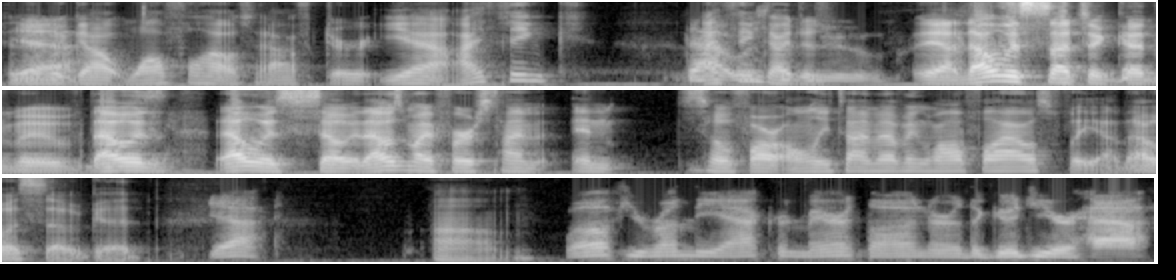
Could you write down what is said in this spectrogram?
And yeah, then we got Waffle House after. Yeah, I think that I was think I just- move. yeah, that was such a good move. That was that was so that was my first time and so far only time having Waffle House, but yeah, that was so good. Yeah. Um Well, if you run the Akron Marathon or the Goodyear half,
